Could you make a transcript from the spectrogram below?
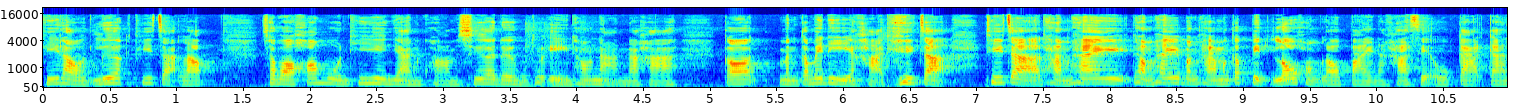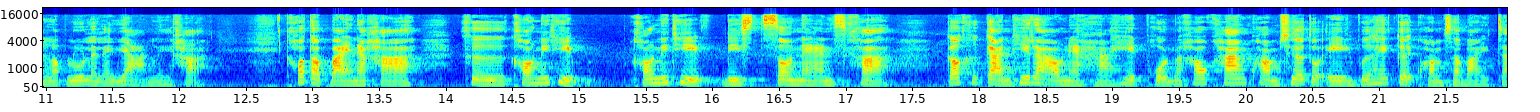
ที่เราเลือกที่จะรับเฉพาะข้อมูลที่ยืนยันความเชื่อเดิมของตัวเองเท่านั้นนะคะ ก็มันก็ไม่ดีค่ะที่จะที่จะทำให้ทำให้บางครั้งมันก็ปิดโลกของเราไปนะคะ เสียโอกาสการรับรู้หลาย ๆ อย่างเลยค่ะ ข้อต่อไปนะคะ คือ cognitive cognitive dissonance ค่ะ ก็คือการที่เราเนี่ยหาเหตุผลมาเข้าข้างความเชื่อตัวเอง เพื่อให้เกิดความสบายใจ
